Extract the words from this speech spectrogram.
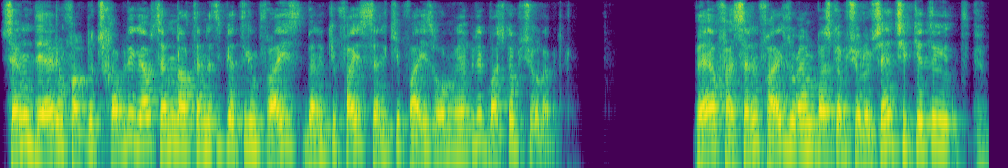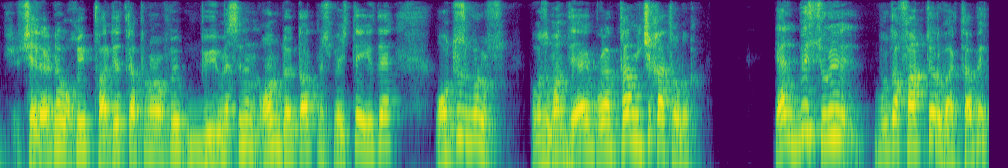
Senin değerin farklı çıkabilir ya. Senin alternatif yatırım faiz, benimki faiz, seninki faiz olmayabilir. Başka bir şey olabilir. Veya senin faiz oranı başka bir şey olur. Sen şirketi şeylerini okuyup, faaliyet raporunu okuyup büyümesinin 14.65 değil de 30 bulursun. O zaman değer buran tam iki kat olur. Yani bir sürü burada faktör var tabii.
